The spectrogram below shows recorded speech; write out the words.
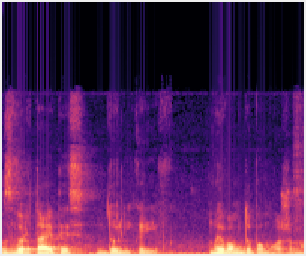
звертайтесь до лікарів. Ми вам допоможемо.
